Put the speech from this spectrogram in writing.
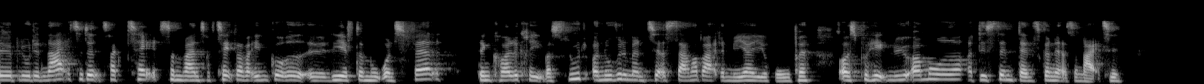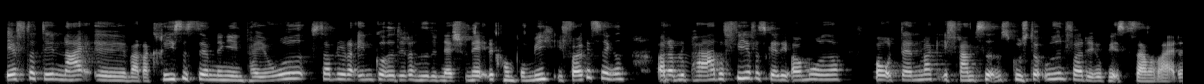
øh, blev det nej til den traktat, som var en traktat, der var indgået øh, lige efter murens fald. Den kolde krig var slut, og nu ville man til at samarbejde mere i Europa, også på helt nye områder, og det stemte danskerne altså nej til. Efter det nej øh, var der krisestemning i en periode, så blev der indgået det, der hed det nationale kompromis i Folketinget, og der blev peget på fire forskellige områder, hvor Danmark i fremtiden skulle stå uden for det europæiske samarbejde.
